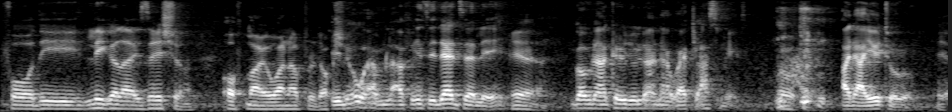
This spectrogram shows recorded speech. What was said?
for the legalization of marijuana production. You know why I'm laughing? Incidentally, Yeah. Governor Akeredolu and I were classmates Okay. at Ayetoro. Yes.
